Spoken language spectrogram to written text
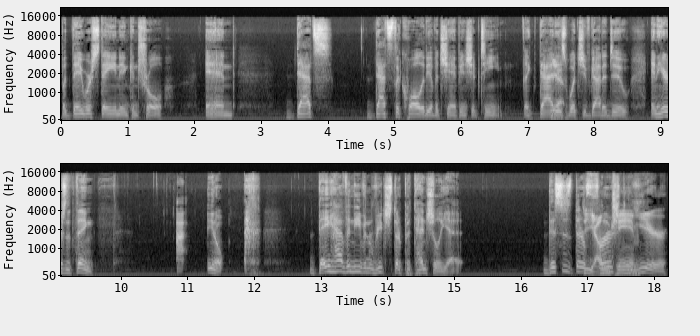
but they were staying in control. And that's that's the quality of a championship team. Like that is Yeah. what you've got to do. And here's the thing. I you know, they haven't even reached their potential yet. This is their young first team. year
